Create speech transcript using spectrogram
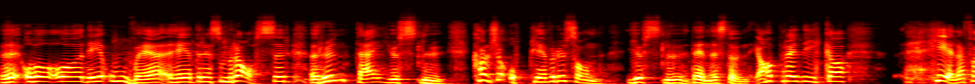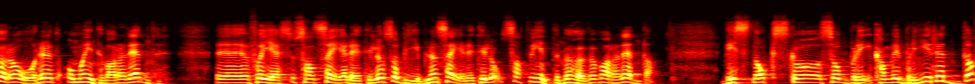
Eh, og, og det uværet som raser rundt deg just nå. Kanskje opplever du sånn just nå, denne stunden. Jeg har predika hele forrige året om å ikke være redd. Eh, for Jesus han sier det til oss, og Bibelen sier det til oss, at vi ikke behøver være redda. Visstnok så bli, kan vi bli redda.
